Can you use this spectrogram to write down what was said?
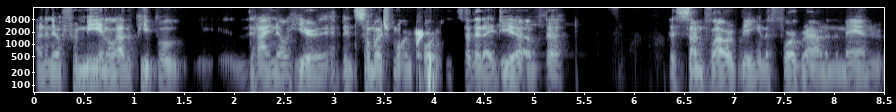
I don't know, for me and a lot of people that I know here, have been so much more important. So that idea of the the sunflower being in the foreground and the man,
